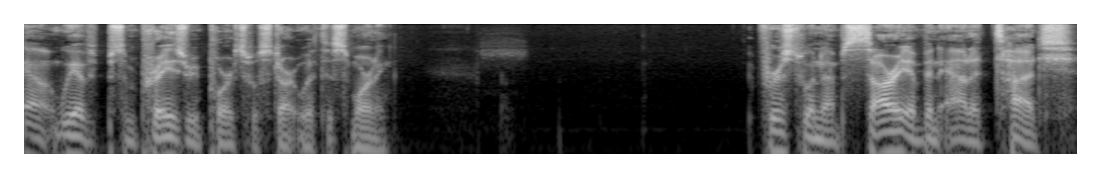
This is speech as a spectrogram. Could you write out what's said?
Now, we have some praise reports we'll start with this morning. First one I'm Sorry I've been out of touch.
